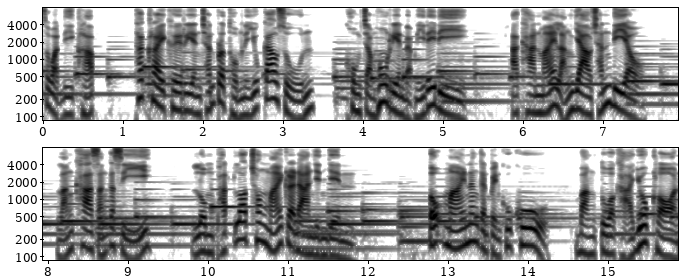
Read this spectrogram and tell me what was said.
สวัสดีครับ ถ้าใครเคยเรียนชั้นประถมในยุค 90 คงจำห้องเรียนแบบนี้ได้ดี อาคารไม้หลังยาวชั้นเดียว หลังคาสังกะสี ลมพัดลอดช่องไม้กระดานเย็นๆ โต๊ะไม้นั่งกันเป็นคู่ๆ บางตัวขาโยกคลอน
